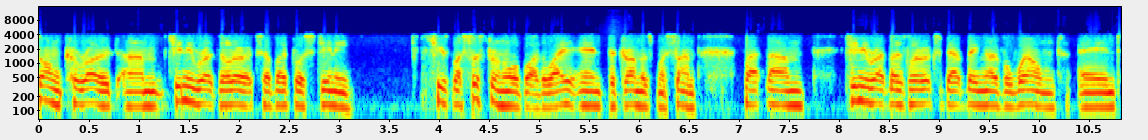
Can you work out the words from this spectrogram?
song "Corrode," um, Jenny wrote the lyrics. Our vocalist Jenny, she's my sister-in-law, by the way, and the drummer's my son. But um, Jenny wrote those lyrics about being overwhelmed, and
